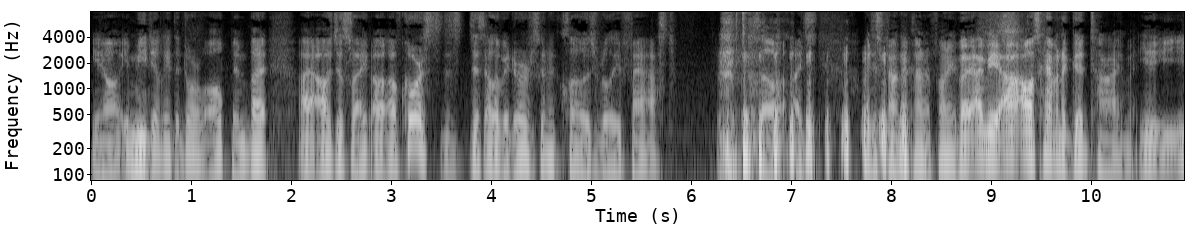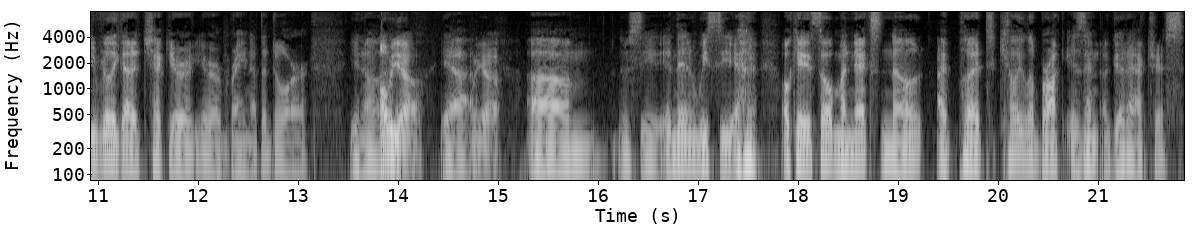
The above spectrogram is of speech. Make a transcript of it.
you know, immediately the door will open, but I, I was just like, oh, of course this, this elevator is going to close really fast. so I just I just found that kind of funny. But I mean, I, I was having a good time. You you really got to check your your brain at the door, you know. Oh yeah. yeah, Oh yeah. Um, let me see, and then we see. okay, so my next note, I put Kelly LeBrock isn't a good actress,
